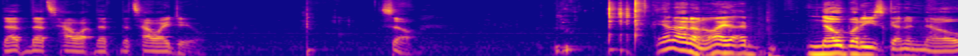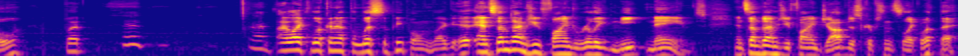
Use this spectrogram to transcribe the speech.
That that's how I, that that's how I do. So, and I don't know. I, I nobody's gonna know, but eh, I, I like looking at the lists of people. Like, and sometimes you find really neat names, and sometimes you find job descriptions like what the,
